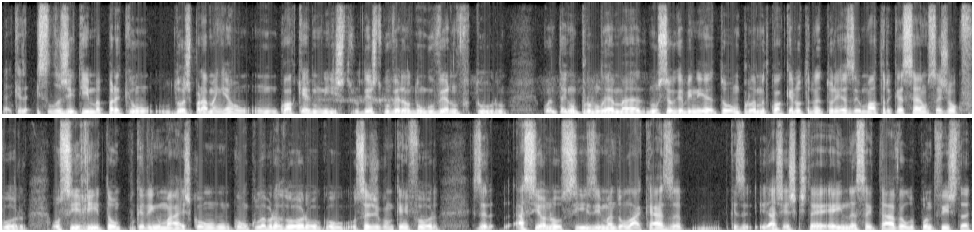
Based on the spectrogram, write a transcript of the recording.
uh, dizer, isso legitima para que um, de hoje para amanhã um, qualquer ministro deste governo ou de um governo futuro, quando tem um problema no seu gabinete ou um problema de qualquer outra natureza, uma altercação, seja o que for, ou se irrita um bocadinho mais com, com o colaborador ou, ou, ou seja com quem for, quer dizer, aciona o CIS e mandou lá a casa. Quer dizer, acho, acho que isto é, é, inaceitável do ponto de vista,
